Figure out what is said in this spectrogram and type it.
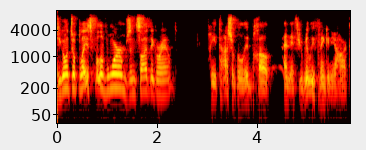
you go into a place full of worms inside the ground. And if you really think in your heart,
